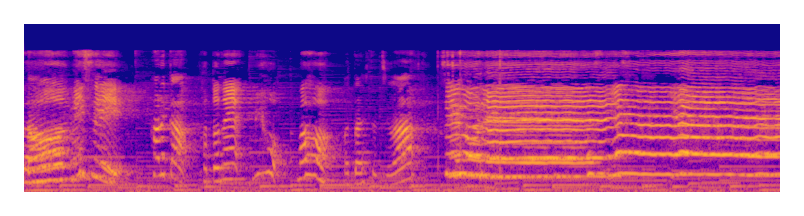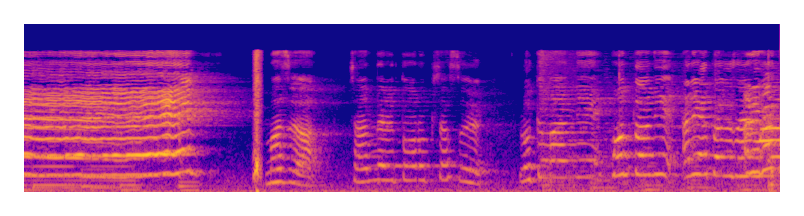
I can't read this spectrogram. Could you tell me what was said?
ドンミスリはるか。琴音みほマハ私たちは。セゴでまずはチャンネル登録者数6万人。本当にありがとうございます。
